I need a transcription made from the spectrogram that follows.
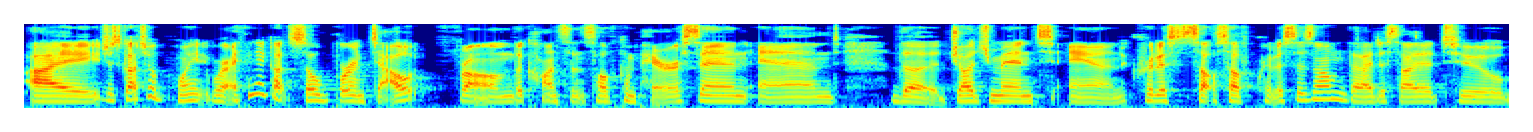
I just got to a point where I think I got so burnt out from the constant self comparison and the judgment and self criticism that I decided to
